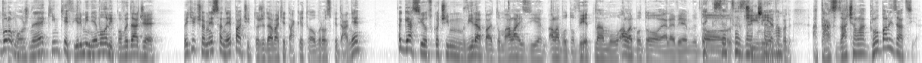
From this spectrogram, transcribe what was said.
bolo možné, kým tie firmy nemohli povedať, že viete čo, mne sa nepáči to, že dávate takéto obrovské dane, tak ja si odskočím vyrábať do Malajzie, alebo do Vietnamu, alebo do, ja neviem, do Číny. A, a tam sa začala globalizácia.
